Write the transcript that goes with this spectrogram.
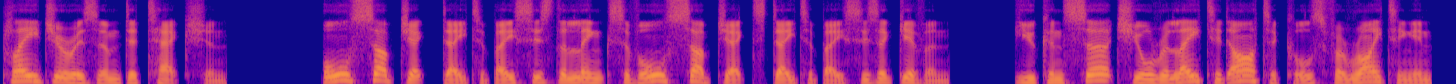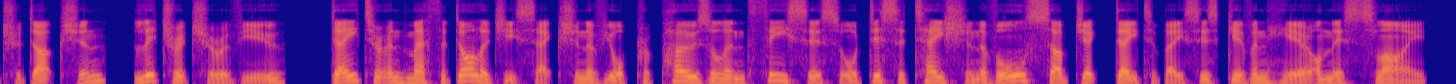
Plagiarism detection. All subject databases The links of all subjects databases are given. You can search your related articles for writing introduction, literature review, data and methodology section of your proposal and thesis or dissertation of all subject databases given here on this slide.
